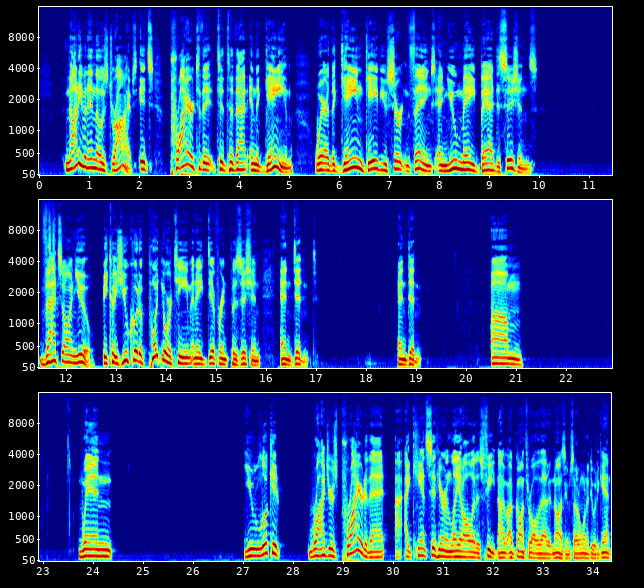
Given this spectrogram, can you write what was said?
not even in those drives. It's prior to the to, to that in the game where the game gave you certain things and you made bad decisions, that's on you because you could have put your team in a different position and didn't. And didn't. Um, when you look at Rodgers prior to that, I, I, can't sit here and lay it all at his feet. And I, have gone through all of that at nauseum, so I don't want to do it again.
